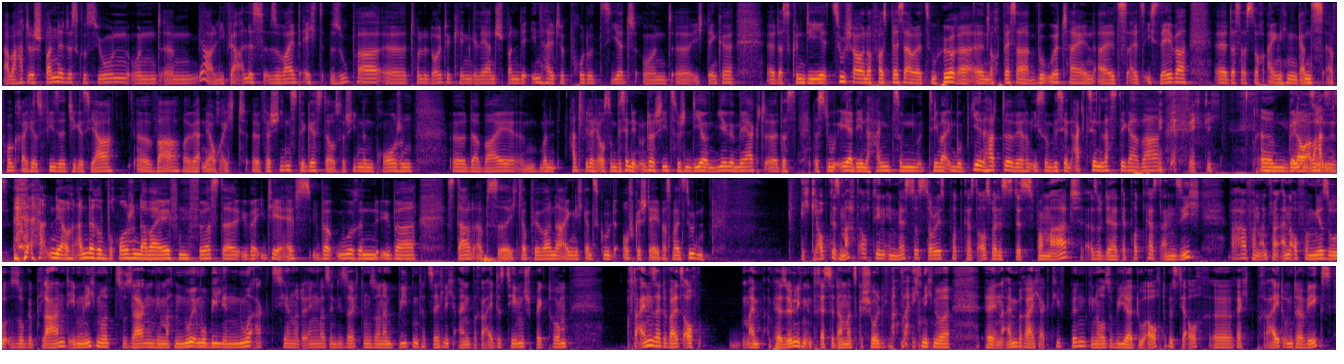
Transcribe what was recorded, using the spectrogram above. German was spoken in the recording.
Aber hatte spannende Diskussionen und ähm, ja, lief ja alles soweit echt super. Äh, tolle Leute kennengelernt, spannende Inhalte produziert. Und äh, ich denke, äh, das können die Zuschauer noch fast besser oder Zuhörer äh, noch besser beurteilen als, als ich selber, äh, dass das doch eigentlich ein ganz erfolgreiches, vielseitiges Jahr war, weil wir hatten ja auch echt verschiedenste verschiedenste Gäste aus verschiedenen Branchen äh, dabei. Ähm, man hat vielleicht auch so ein bisschen den Unterschied zwischen dir und mir gemerkt, äh, dass, dass du eher den Hang zum Thema Immobilien hatte, während ich so ein bisschen aktienlastiger war. Richtig. Ähm, genau, genau, aber hatten, hatten, ja auch andere Branchen dabei, vom Förster über ETFs, über Uhren, über Startups. Äh, ich glaube, wir waren da eigentlich ganz gut aufgestellt. Was meinst du denn? Ich glaube, das macht auch den Investor Stories Podcast aus, weil das, das Format, also der, der Podcast an sich, war von Anfang an auch von mir so, so geplant, eben nicht nur zu sagen, wir machen nur Immobilien, nur Aktien oder irgendwas in diese Richtung, sondern bieten tatsächlich ein breites Themenspektrum. Auf der einen Seite, weil es auch meinem persönlichen Interesse damals geschuldet war, weil ich nicht nur äh, in einem Bereich aktiv bin, genauso wie ja du auch. Du bist ja auch äh, recht breit unterwegs.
